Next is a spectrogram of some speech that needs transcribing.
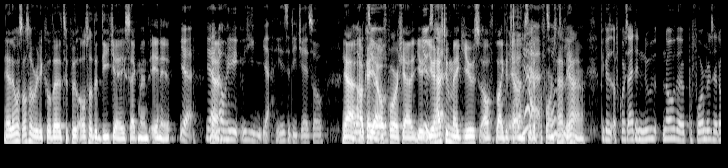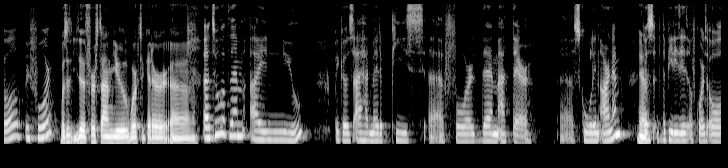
Yeah, that was also really cool though, to put also the DJ segment in it. yeah, yeah. Yeah. No, he, he, yeah, he is a DJ, so Yeah. Okay. Yeah. Of course. Yeah. You you have that. to make use of like the Yeah. talents that the performers totally. have. Yeah. because of course I didn't knew, know the performers at all before. Was it the first time you worked together? Uh, Uh, two of them I knew because I had made a piece uh, for them at their uh, school in Arnhem. Yeah. Because the PDC is, of course, all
